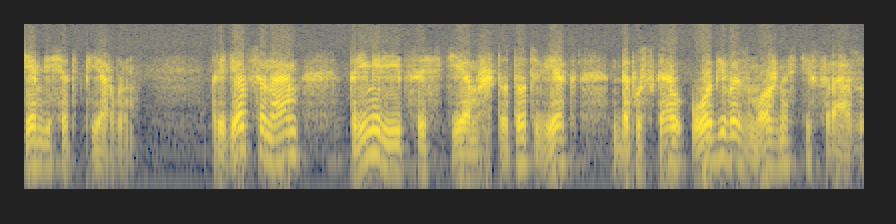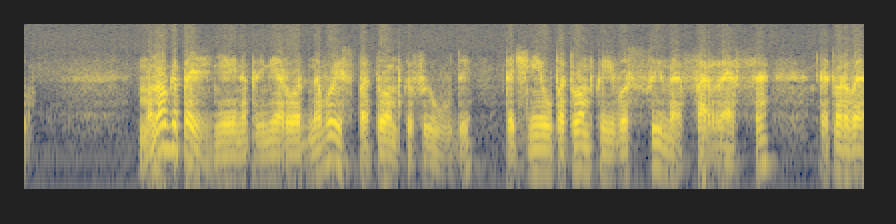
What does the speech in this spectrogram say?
71-м. Придется нам примириться с тем, что тот век допускал обе возможности сразу. Много позднее, например, у одного из потомков Иуды, точнее у потомка его сына Фарреса, которого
